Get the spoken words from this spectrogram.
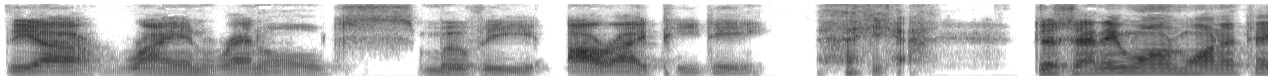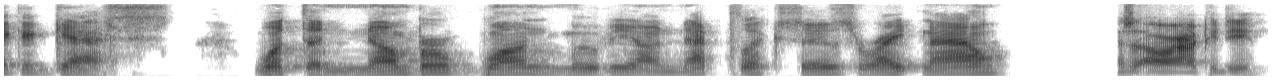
the uh, Ryan Reynolds movie R.I.P.D. yeah. Does anyone want to take a guess what the number one movie on Netflix is right now? Is it RIPD?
